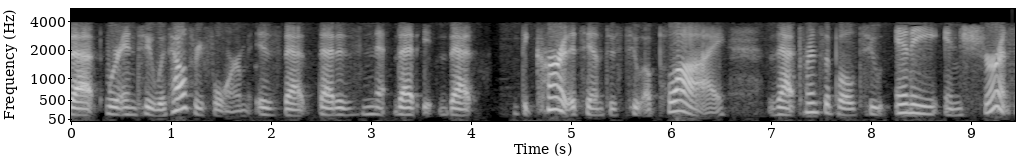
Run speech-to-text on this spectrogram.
that we're into with health reform is that that is ne- that that the current attempt is to apply that principle to any insurance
